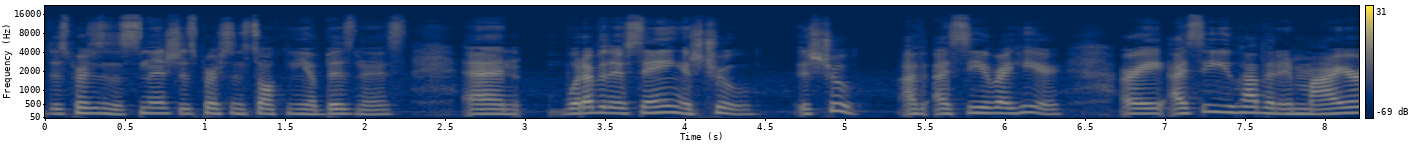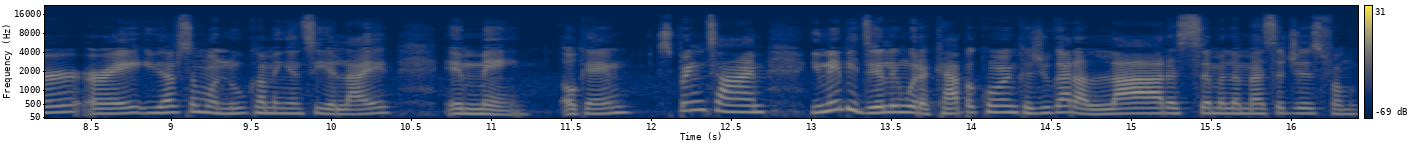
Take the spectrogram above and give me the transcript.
This person's a snitch. This person's talking your business. And whatever they're saying is true. It's true. I, I see it right here. All right. I see you have an admirer. All right. You have someone new coming into your life in May. Okay. Springtime, you may be dealing with a Capricorn because you got a lot of similar messages from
